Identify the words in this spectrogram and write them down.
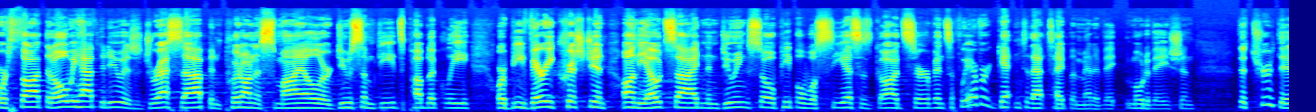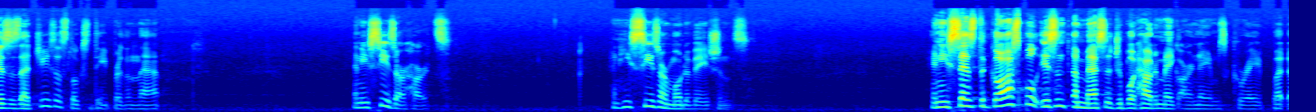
or thought that all we have to do is dress up and put on a smile or do some deeds publicly or be very Christian on the outside, and in doing so, people will see us as God's servants, if we ever get into that type of motivation, the truth is, is that Jesus looks deeper than that. And he sees our hearts, and he sees our motivations. And he says the gospel isn't a message about how to make our names great, but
